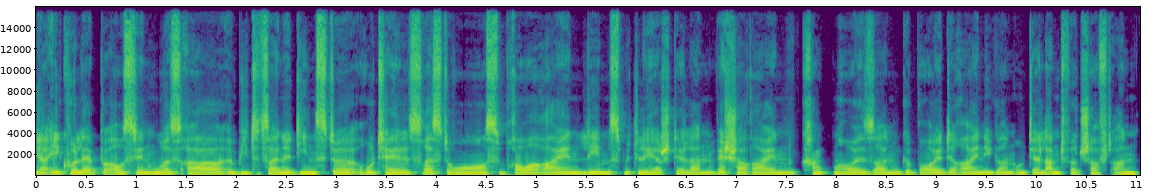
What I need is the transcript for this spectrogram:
Ja, Ecolab aus den USA bietet seine Dienste Hotels, Restaurants, Brauereien, Lebensmittelherstellern, Wäschereien, Krankenhäusern, Gebäudereinigern und der Landwirtschaft an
